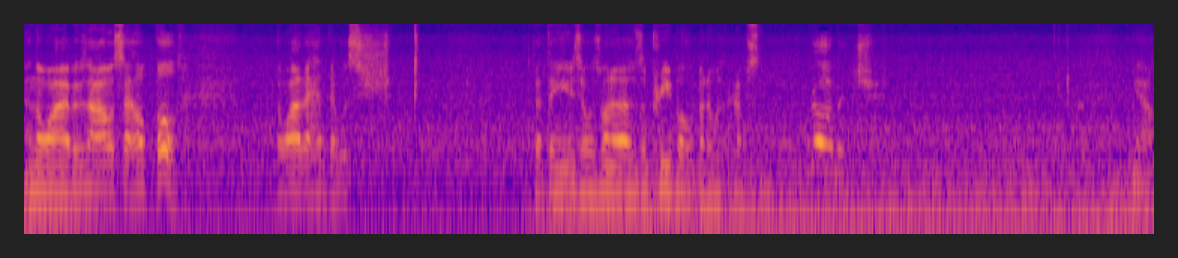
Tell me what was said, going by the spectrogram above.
And the wire, because I also helped build. The wire they had that was that they used. It was one of those a pre-built, but it was absolute garbage. Yeah,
